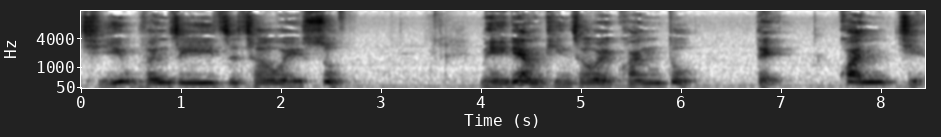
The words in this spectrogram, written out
其五分之一之车位数，每辆停车位宽度得宽减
